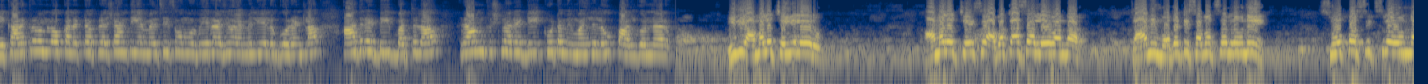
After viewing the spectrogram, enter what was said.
ఈ కార్యక్రమంలో కలెక్టర్ ప్రశాంతి ఎమ్మెల్సీ సోము వీర్రాజు ఎమ్మెల్యేలు గోరంట్ల ఆదిరెడ్డి బత్తుల రామకృష్ణారెడ్డి కూటమి మహిళలు పాల్గొన్నారు. ఇది అమలు చేయలేరు. అమలు చేసే అవకాశాలు లేవన్నారు. కానీ మొదటి సంవత్సరంలోనే సూపర్ సిక్స్లో ఉన్న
